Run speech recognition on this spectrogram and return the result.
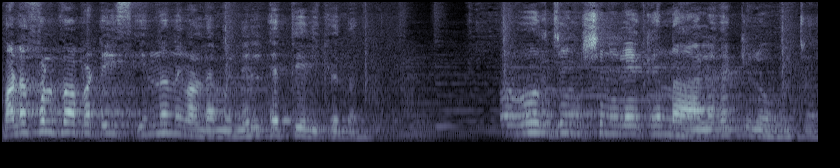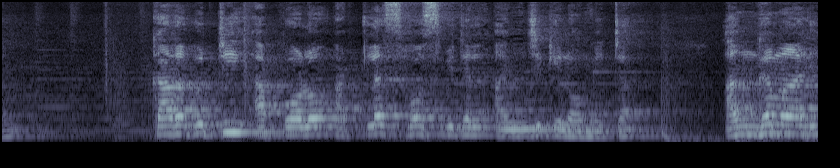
വണ്ടർഫുൾ പ്രോപ്പർട്ടീസ് ഇന്ന് നിങ്ങളുടെ മുന്നിൽ എത്തിയിരിക്കുന്നത്. പറവൂർ ജംഗ്ഷനിലേക്ക് നാലര കിലോമീറ്ററും കറകുറ്റി അപ്പോളോ അറ്റ്ലസ് ഹോസ്പിറ്റൽ അഞ്ച് കിലോമീറ്റർ അങ്കമാലി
